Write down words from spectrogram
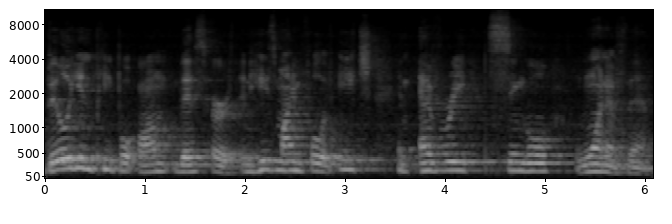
billion people on this earth, and He's mindful of each and every single one of them.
